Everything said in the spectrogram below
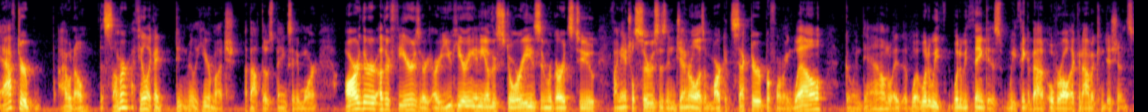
After I don't know the summer, I feel like I didn't really hear much about those banks anymore. Are there other fears? Are, are you hearing any other stories in regards to financial services in general as a market sector performing well, going down? What, what, do we what do we think as we think about overall economic conditions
